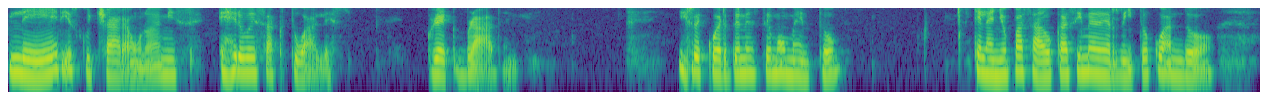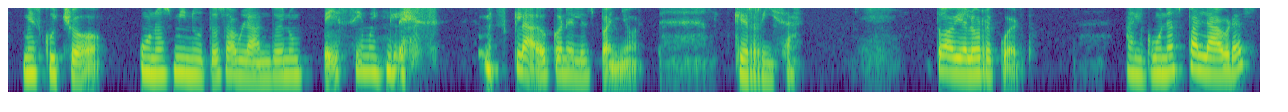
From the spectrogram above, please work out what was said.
leer y escuchar a uno de mis héroes actuales, Greg Braden. Y recuerdo en este momento que el año pasado casi me derrito cuando me escuchó unos minutos hablando en un pésimo inglés mezclado con el español. Qué risa. Todavía lo recuerdo. Algunas palabras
